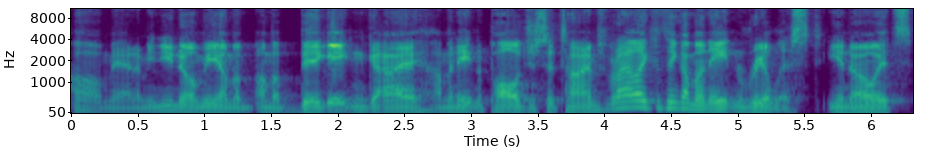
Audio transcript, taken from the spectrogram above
Oh man, I mean, you know me. I'm a I'm a big Ayton guy. I'm an Ayton apologist at times, but I like to think I'm an Ayton realist. You know, it's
